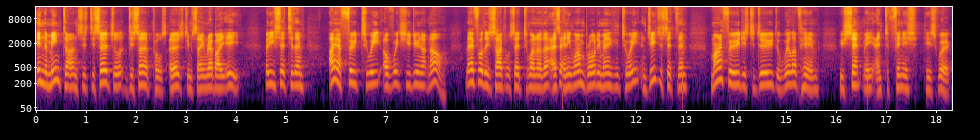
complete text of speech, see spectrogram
In the meantime, his disciples urged him, saying, Rabbi, eat. But he said to them, I have food to eat of which you do not know. Therefore the disciples said to one another, Has anyone brought him anything to eat? And Jesus said to them, My food is to do the will of him who sent me and to finish his work.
